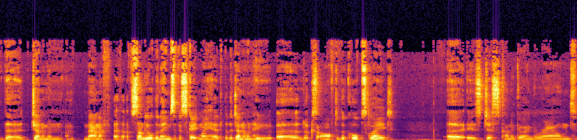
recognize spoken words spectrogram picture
the gentleman, man, I've, I've, suddenly all the names have escaped my head, but the gentleman who uh, looks after the corpse glade uh, is just kind of going around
